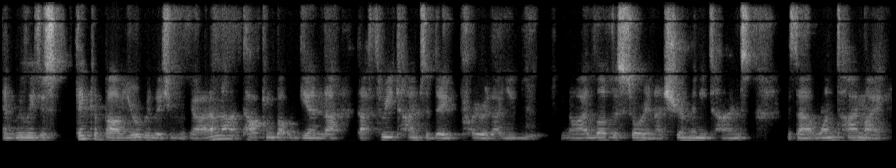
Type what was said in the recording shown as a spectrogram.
and really just think about your relation with god i'm not talking about again that, that three times a day prayer that you do. You know i love the story and i share many times is that one time i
